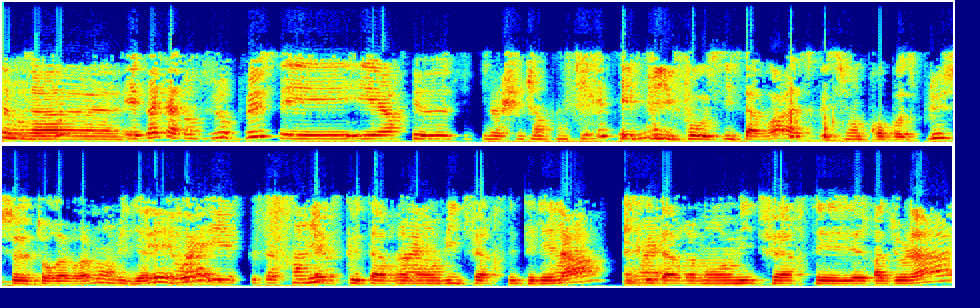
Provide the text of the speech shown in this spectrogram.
Et c'est vrai que t'attends toujours plus et, et alors que tu te dis, bah, je suis déjà en train de Et bien. puis, il faut aussi savoir, est-ce que si on te propose plus, euh, t'aurais vraiment envie d'y aller? Ouais, et est-ce que ça sera mieux? Est-ce que t'as vraiment Ouais. envie de faire ces télés-là? Est-ce Ouais. que t'as vraiment envie de faire ces radios-là?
